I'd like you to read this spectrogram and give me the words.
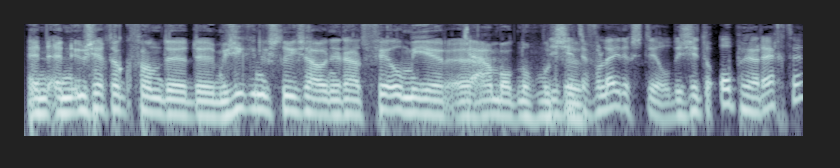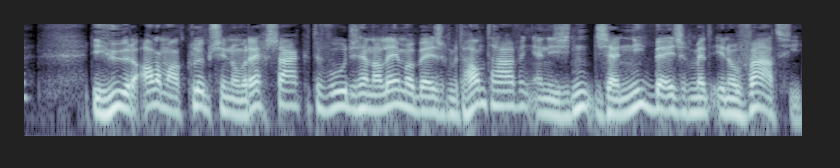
En, en u zegt ook van de, de muziekindustrie zou inderdaad veel meer aanbod nog moeten... Die zitten volledig stil. Die zitten op hun rechten. Die huren allemaal clubs in om rechtszaken te voeren. Die zijn alleen maar bezig met handhaving. En die zijn niet bezig met innovatie.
